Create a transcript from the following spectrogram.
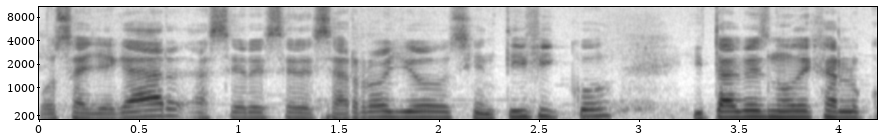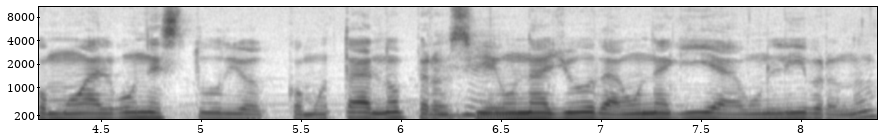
O sea, llegar a hacer ese desarrollo científico y tal vez no dejarlo como algún estudio como tal, ¿no? Pero sí una ayuda, una guía, un libro, ¿no?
